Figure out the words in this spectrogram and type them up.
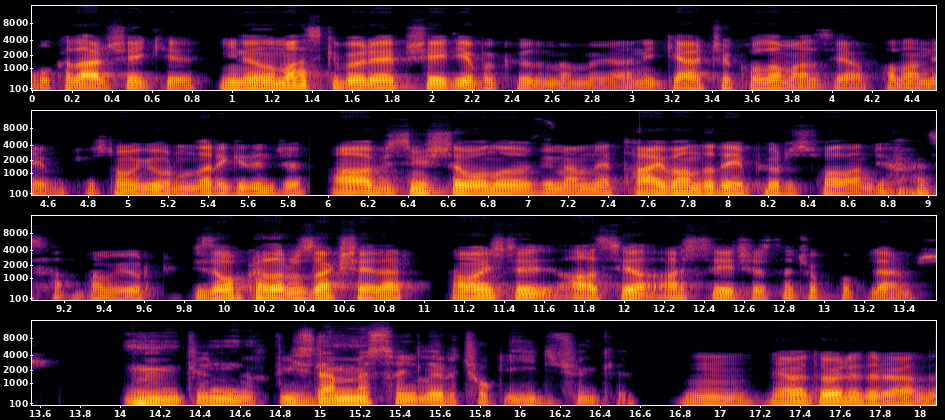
o kadar şey ki inanılmaz ki böyle hep şey diye bakıyordum ben böyle hani gerçek olamaz ya falan diye bakıyorsun ama yorumlara gidince aa bizim işte onu bilmem ne Tayvan'da da yapıyoruz falan diyor mesela adam yorum. Bize o kadar uzak şeyler. Ama işte Asya Asya içerisinde çok popülermiş. Mümkündür. İzlenme sayıları çok iyiydi çünkü. Hmm, evet öyledir herhalde.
